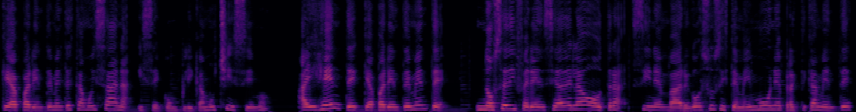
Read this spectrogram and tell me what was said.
que aparentemente está muy sana y se complica muchísimo, hay gente que aparentemente no se diferencia de la otra, sin embargo su sistema inmune prácticamente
